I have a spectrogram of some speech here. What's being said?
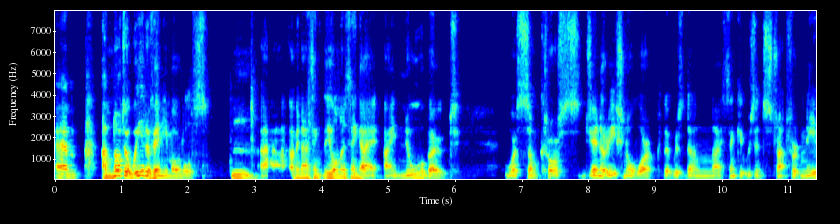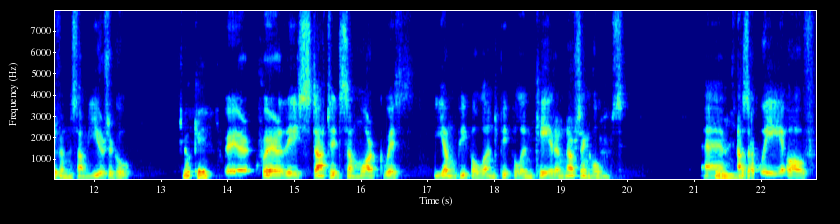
Um, I'm not aware of any models. Mm. Uh, I mean, I think the only thing I, I know about was some cross generational work that was done. I think it was in Stratford and Avon some years ago. Okay. Where where they started some work with young people and people in care and nursing homes um, mm. as a way of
